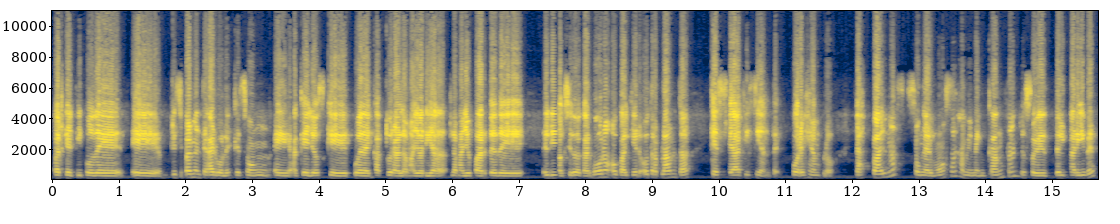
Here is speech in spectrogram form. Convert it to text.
cualquier tipo de, eh, principalmente árboles que son eh, aquellos que pueden capturar la mayoría, la mayor parte del de dióxido de carbono o cualquier otra planta que sea eficiente. Por ejemplo, las palmas son hermosas, a mí me encantan, yo soy del Caribe,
